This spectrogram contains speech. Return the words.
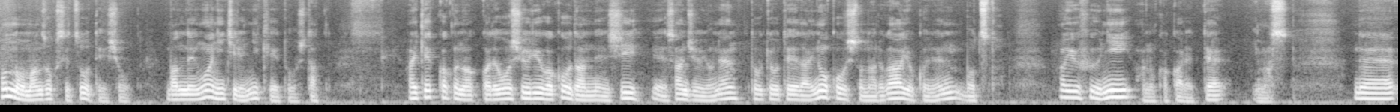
本能満足説を提唱。晩年は日蓮に傾倒した。肺結核の悪化で欧州留学を断念し34年東京帝大の講師となるが翌年没というふうに書かれています。で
